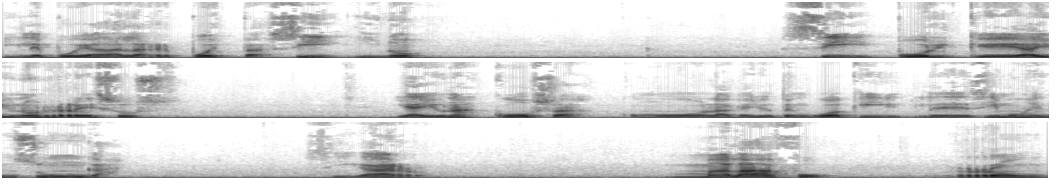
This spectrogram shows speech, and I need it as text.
Y les voy a dar la respuesta, sí y no. Sí, porque hay unos rezos y hay unas cosas como la que yo tengo aquí, le decimos en zunga, cigarro Malafo, ron.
